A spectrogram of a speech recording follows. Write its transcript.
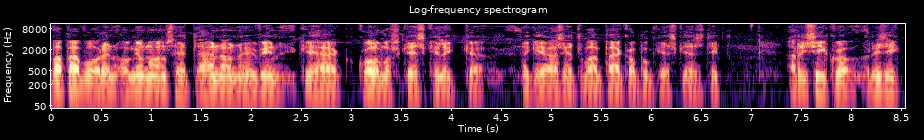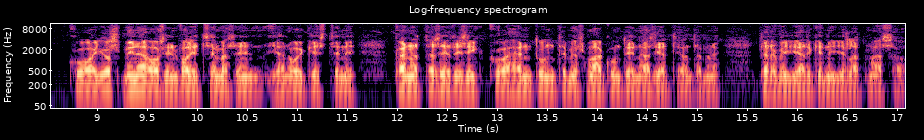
Vapavuoren ongelma on se, että hän on hyvin kehä kolmos kesken, eli näkee asiat vain pääkaupunkikeskeisesti. Risikko, risikkoa, jos minä olisin valitsemassa sen ihan oikeasti, niin kannattaisi risikkoa. Hän tuntee myös maakuntien asiat ja on tämmöinen tervejärkinen jelatmaassa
